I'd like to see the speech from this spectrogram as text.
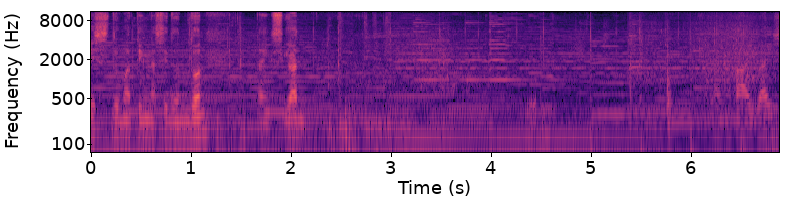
Guys, dumating na si Dundon. Thanks God. Na tayo guys.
